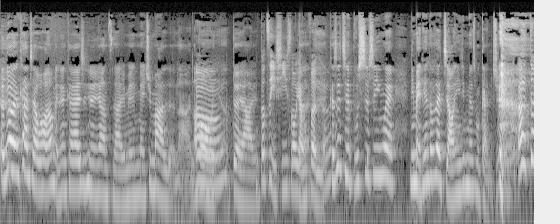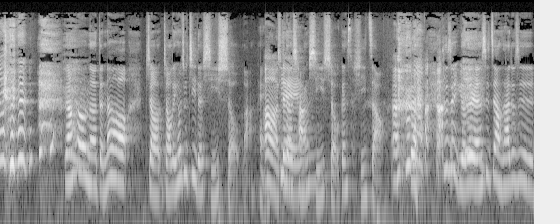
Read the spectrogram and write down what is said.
很多人看起来我好像每天开开心心的样子啊，也没没去骂人啊，然后、嗯、对啊，都自己吸收养分了。可是其实不是，是因为你每天都在嚼，你已经没有什么感觉。啊，对。然后呢，等到。缴缴了以后就记得洗手啦，啊，记得常洗手跟洗澡，对，就是有的人是这样子，他就是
